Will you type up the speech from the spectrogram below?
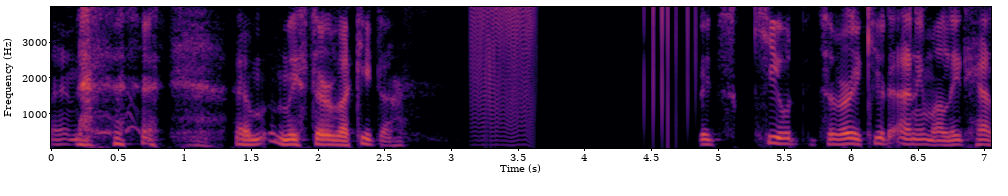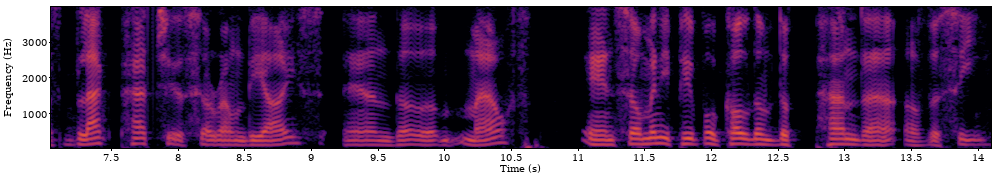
and um, Mr. Vaquita. It's cute. It's a very cute animal. It has black patches around the eyes and the mouth. And so many people call them the panda of the sea.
